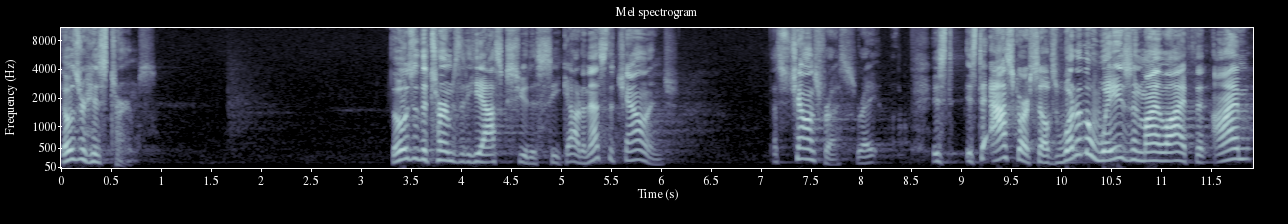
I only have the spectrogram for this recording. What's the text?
Those are his terms. Those are the terms that he asks you to seek out. And that's the challenge. That's the challenge for us, right? Is, is to ask ourselves what are the ways in my life that I'm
